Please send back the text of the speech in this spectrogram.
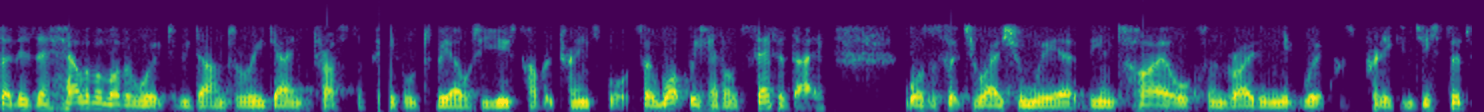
So there's a hell of a lot of work to be done to regain trust of people to be able to use public transport. So what we had on Saturday was a situation where the entire Auckland roading network was pretty congested.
